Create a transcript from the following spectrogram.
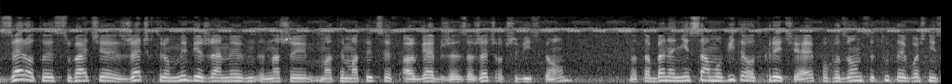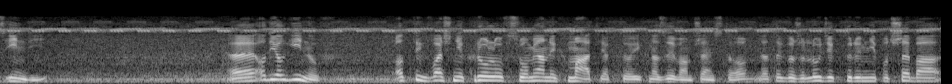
Zero to jest, słuchajcie, rzecz, którą my bierzemy w naszej matematyce, w algebrze za rzecz oczywistą. Notabene niesamowite odkrycie pochodzące tutaj właśnie z Indii, e, od joginów, od tych właśnie królów słomianych mat, jak to ich nazywam często, dlatego że ludzie, którym nie potrzeba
